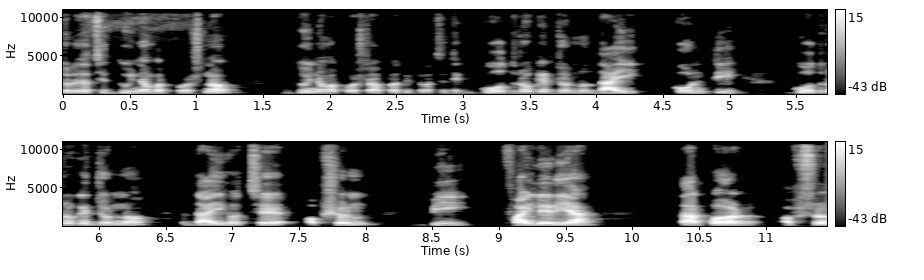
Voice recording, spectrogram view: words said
চলে যাচ্ছি দুই নম্বর প্রশ্ন। দুই নম্বর প্রশ্ন আপনারা দেখতে পাচ্ছেন যে গোদ রোগের জন্য দায়ী কোনটি? গোদ রোগের জন্য দায়ী হচ্ছে অপশন বি ফাইলেরিয়া তারপর অপশন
